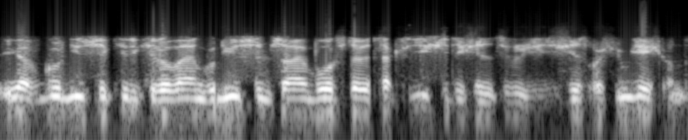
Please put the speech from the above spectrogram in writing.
ja w górnictwie, kiedy kierowałem górnictwem całe było 430 tysięcy ludzi, dzisiaj jest 80.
